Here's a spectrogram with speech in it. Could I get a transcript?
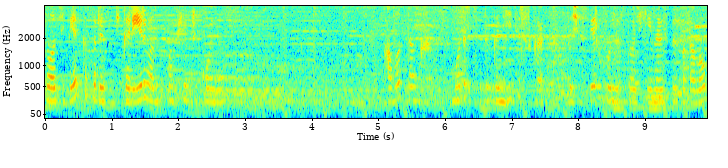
велосипед, который задекорирован. Вообще прикольно. А вот так смотрится эта кондитерская. То еще сверху листочки и навесной потолок.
